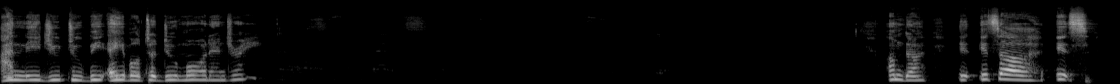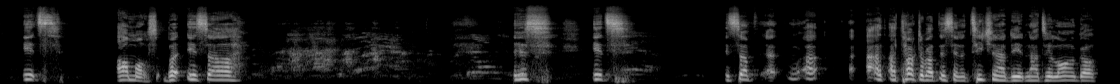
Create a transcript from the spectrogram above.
I need you to be able to do more than dream. I'm done. It, it's uh, it's it's almost, but it's uh, it's it's it's something. Uh, I, I, talked about this in a teaching I did not too long ago,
